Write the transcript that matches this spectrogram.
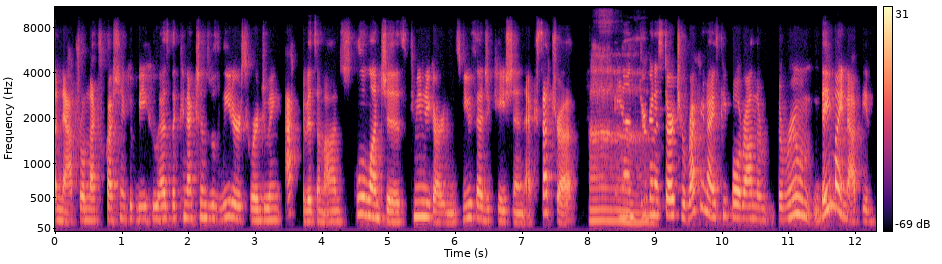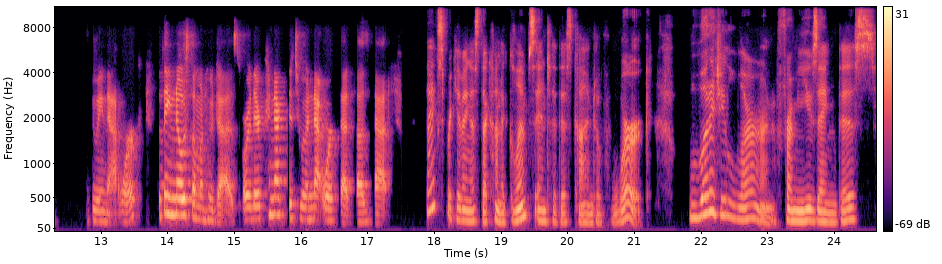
A natural next question could be who has the connections with leaders who are doing activism on school lunches, community gardens, youth education, etc. Uh, and you're going to start to recognize people around the, the room. They might not be doing that work, but they know someone who does, or they're connected to a network that does that. Thanks for giving us that kind of glimpse into this kind of work. What did you learn from using this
